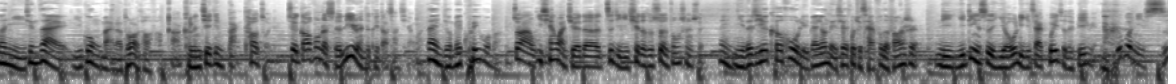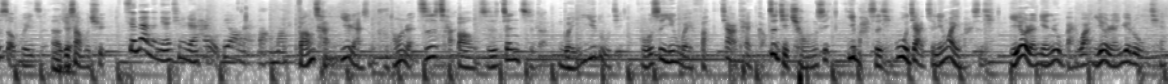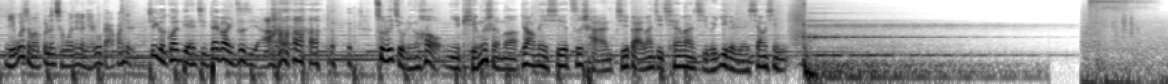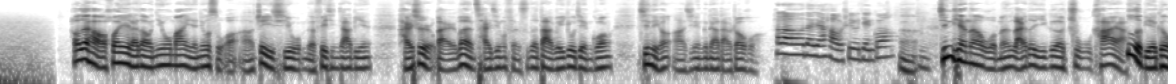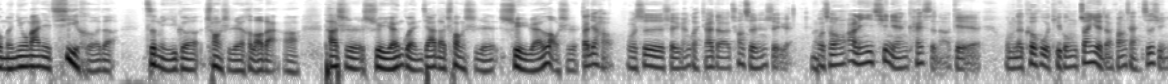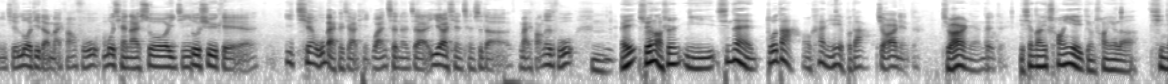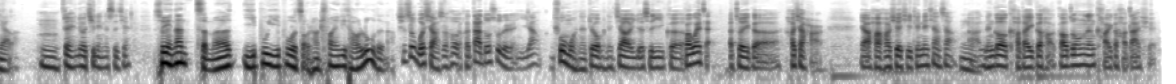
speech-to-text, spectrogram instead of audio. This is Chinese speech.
那你现在一共买了多少套房？啊，可能接近百套左右，最高峰的时候利润都可以到上千万，但你就没亏过吗？赚一千万，觉得自己一切都是顺风顺水。那你的这些客户里边有哪些获取财富的方式？你一定是游离在规则的边缘，如果你死守规则，你就上不去。现在的年轻人还有必要买房吗？房产依然是普通人资产保值增值的唯一路径，不是因为房价太高，自己穷是一码事情，物价是另外一码事情。也有人年入百万，也有人月入五千，你为什么不能成为那个年入百万的人？这个观点仅代表你自己啊。作为九零后，你凭什么让那些资产几百万、几千万、几个亿的人相信你？Hello，大家好，欢迎来到 New Money 研究所啊！这一期我们的飞行嘉宾还是百万财经粉丝的大 V 右建光金玲啊，今天跟大家打个招呼。Hello，大家好，我是右建光。嗯，今天呢，我们来的一个主咖呀，特别跟我们 New Money 契合的这么一个创始人和老板啊，他是水源管家的创始人水源老师。大家好，我是水源管家的创始人水源。我从二零一七年开始呢，给我们的客户提供专业的房产咨询以及落地的买房服务。目前来说，已经陆续给一千五百个家庭完成了在一二线城市的买房的服务。嗯，哎，水源老师，你现在多大？我看你也不大，九二年的，九二年的，对对，你相当于创业已经创业了七年了。嗯，对，六七年的时间。所以那怎么一步一步走上创业这条路的呢？其实我小时候和大多数的人一样，父母呢对我们的教育就是一个乖乖仔，做一个好小孩儿，要好好学习，天天向上啊，能够考到一个好高中，能考一个好大学。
